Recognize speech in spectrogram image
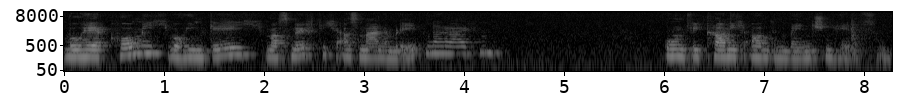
Woher komme ich, wohin gehe ich, was möchte ich aus meinem Leben erreichen und wie kann ich anderen Menschen helfen.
